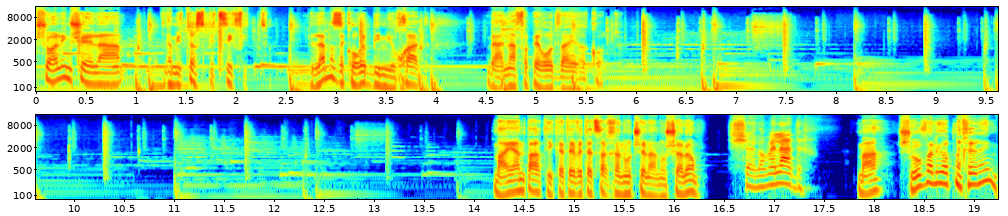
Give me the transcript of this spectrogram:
שואלים שאלה גם יותר ספציפית, למה זה קורה במיוחד בענף הפירות והירקות? מעיין פרטי, כתבת הצרכנות שלנו, שלום. שלום אלעד. מה, שוב עליות מחירים?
